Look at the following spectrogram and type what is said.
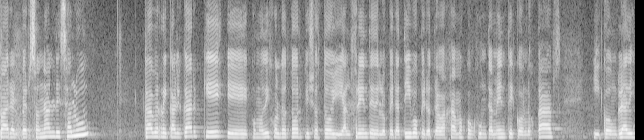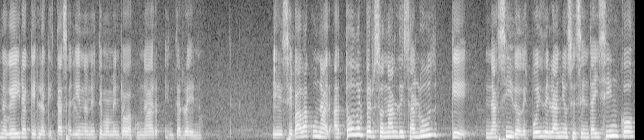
para el personal de salud. Cabe recalcar que, eh, como dijo el doctor, que yo estoy al frente del operativo, pero trabajamos conjuntamente con los CAPS y con Gladys Nogueira, que es la que está saliendo en este momento a vacunar en terreno. Eh, se va a vacunar a todo el personal de salud que, nacido después del año 65,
